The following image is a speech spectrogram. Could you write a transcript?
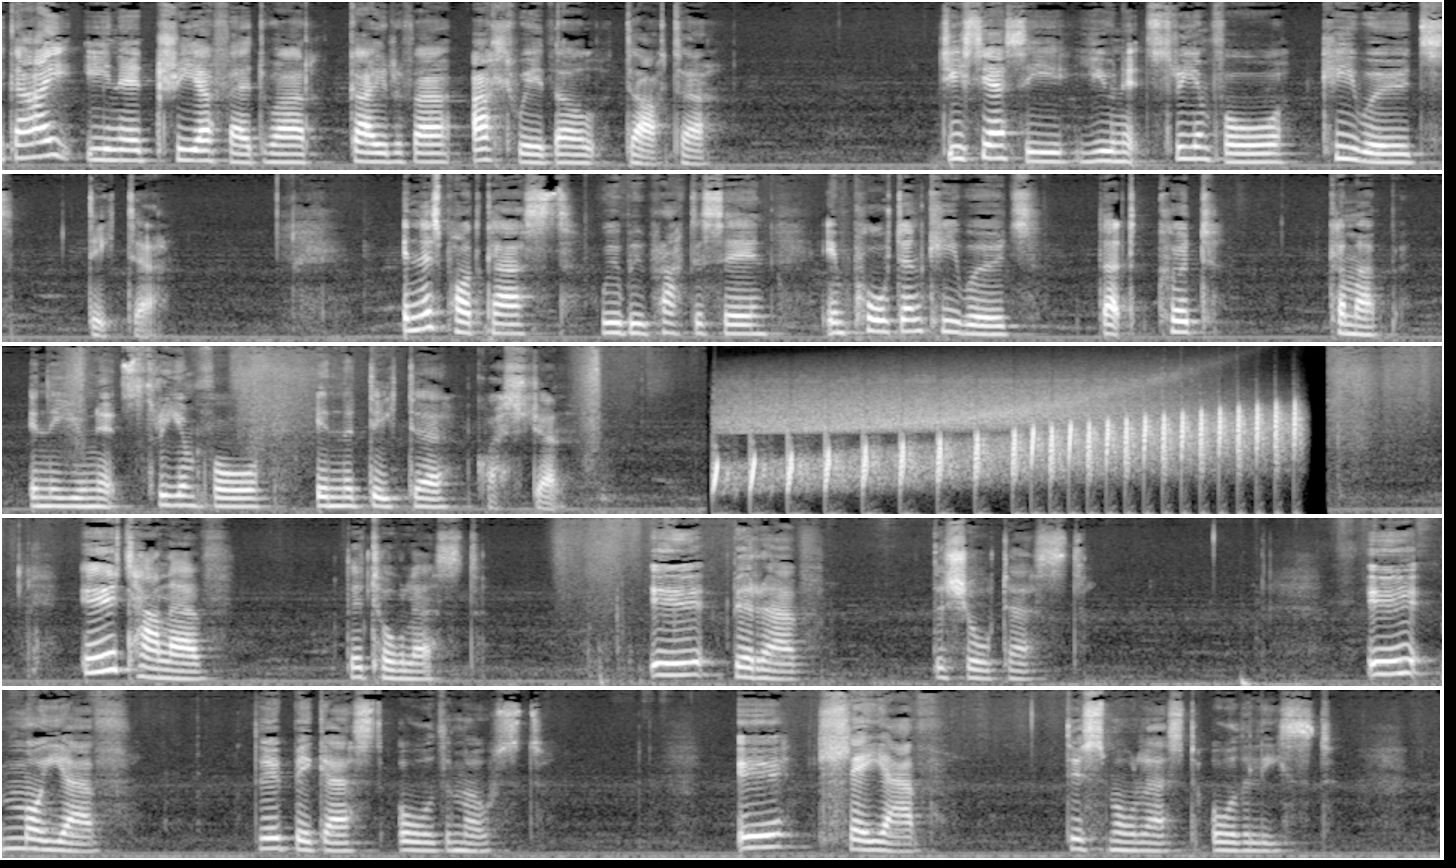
TGAU uned 3 a 4 geirfa allweddol data. GCSE Units 3 and 4 Keywords Data. In this podcast, we'll be practicing important keywords that could come up in the units 3 and 4 in the data question. Utalev, the tallest. Ubirev, the shortest. Umoyev, the biggest or the most. Uleyev, the smallest or the least.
